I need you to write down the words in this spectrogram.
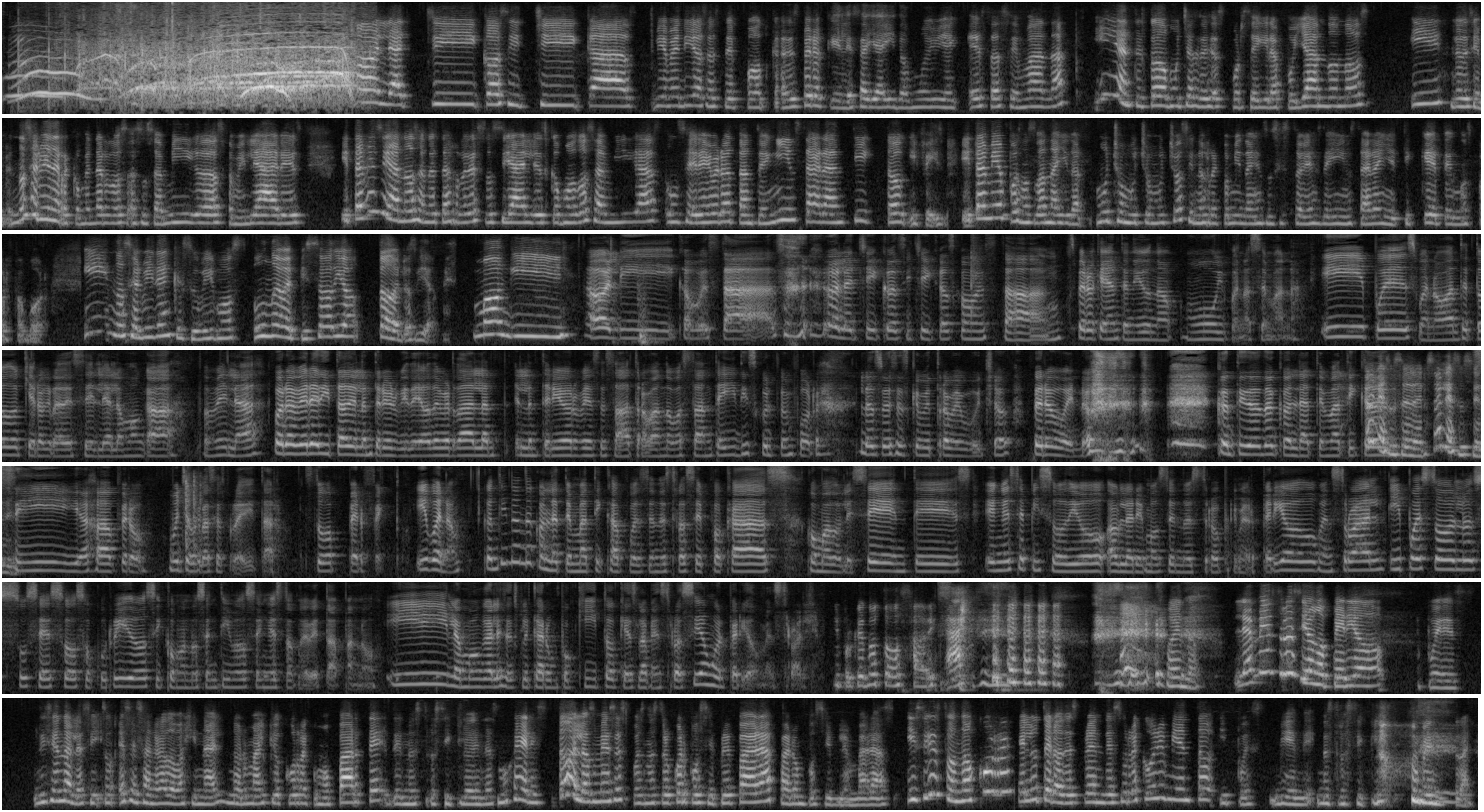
Hola chicos y chicas, bienvenidos a este podcast. Espero que les haya ido muy bien esta semana. Y ante todo, muchas gracias por seguir apoyándonos y lo de siempre, no se olviden de recomendarnos a sus amigas, familiares y también síganos en nuestras redes sociales como dos amigas, un cerebro, tanto en Instagram, TikTok y Facebook. Y también pues nos van a ayudar mucho, mucho, mucho si nos recomiendan en sus historias de Instagram y etiquétenos por favor. Y no se olviden que subimos un nuevo episodio todos los viernes. Mongi. Oli, ¿cómo estás? Hola chicos y chicas, ¿cómo están? Espero que hayan tenido una muy buena semana. Y pues bueno, ante todo quiero agradecerle a la monga Pamela por haber editado el anterior video. De verdad, la, el anterior vez estaba trabando bastante y disculpen por las veces que me trabé mucho. Pero bueno, continuando con la temática. Suele suceder, suele suceder. Sí, ajá, pero muchas gracias por editar. Estuvo perfecto. Y bueno, continuando con la temática pues de nuestras épocas como adolescentes, en este episodio hablaremos de nuestro primer periodo menstrual y pues todos los sucesos ocurridos y cómo nos sentimos en esta nueva etapa, ¿no? Y la monga les explicará un poquito qué es la menstruación o el periodo menstrual. Y porque no todos saben. bueno, la menstruación o periodo pues diciéndole así, es el sangrado vaginal normal que ocurre como parte de nuestro ciclo en las mujeres. Todos los meses, pues nuestro cuerpo se prepara para un posible embarazo. Y si esto no ocurre, el útero desprende su recubrimiento y pues viene nuestro ciclo menstrual.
